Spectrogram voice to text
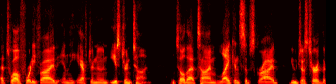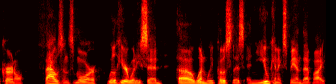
at 12:45 in the afternoon Eastern Time. Until that time, like and subscribe. You just heard the Colonel. Thousands more will hear what he said uh, when we post this, and you can expand that by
